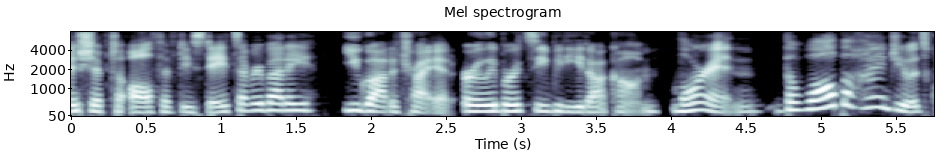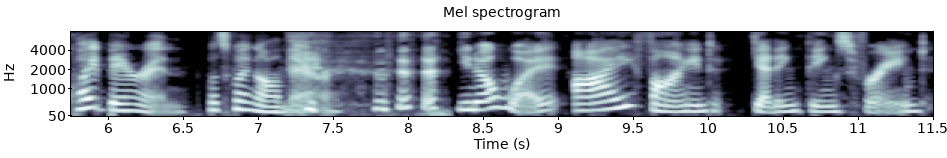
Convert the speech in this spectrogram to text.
They ship to all 50 states, everybody. You got to try it. Earlybirdcbd.com. Lauren, the wall behind you, it's quite barren. What's going on there? You know what? I find getting things framed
